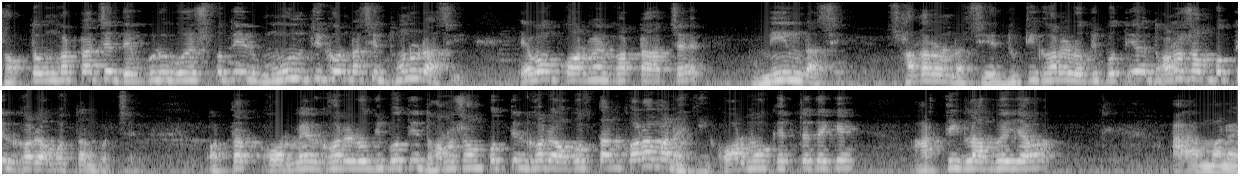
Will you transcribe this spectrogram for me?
সপ্তম ঘরটা হচ্ছে দেবগুরু বৃহস্পতির মূল ত্রিকোণ রাশি ধনু রাশি এবং কর্মের ঘরটা হচ্ছে মীন রাশি। সাধারণ রাশি দুটি ঘরের অধিপতি হয়ে ধনসম্পত্তির ঘরে অবস্থান করছে। অর্থাৎ কর্মের ঘরের অধিপতি ধনসম্পত্তির ঘরে অবস্থান করা মানে কি? কর্মক্ষেত্রে থেকে আর্থিক লাভ হয়ে যাওয়া। মানে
